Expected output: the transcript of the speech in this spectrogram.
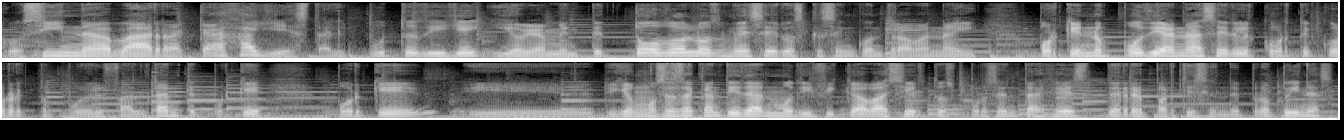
cocina, barra, caja y está el puto DJ y obviamente todos los meseros que se encontraban ahí, porque no podían hacer el corte correcto por el faltante, ¿por qué? Porque, eh, digamos, esa cantidad modificaba ciertos porcentajes de repartición de propinas,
